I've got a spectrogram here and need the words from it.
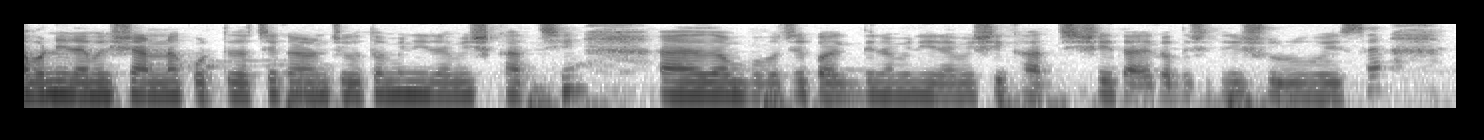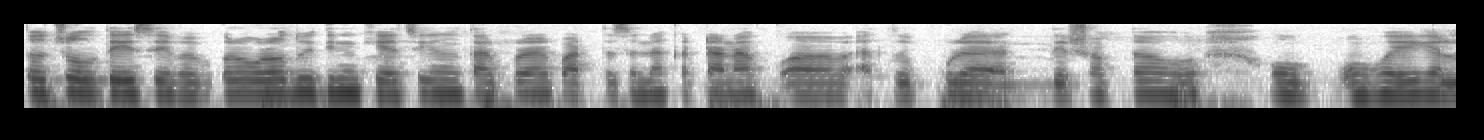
আবার নিরামিষ রান্না করতে যাচ্ছে, কারণ যেহেতু আমি নিরামিষ খাচ্ছি বলছে কয়েকদিন আমি নিরামিষই খাচ্ছি, সেই একাদশী থেকে শুরু হয়েছে। তো চলতে এসে এভাবে করে। ওরাও দুই দিন খেয়েছে, কিন্তু তারপরে আর পারতেছে না। টানা এক এত পুরো এক দেড় সপ্তাহ হয়ে গেল।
